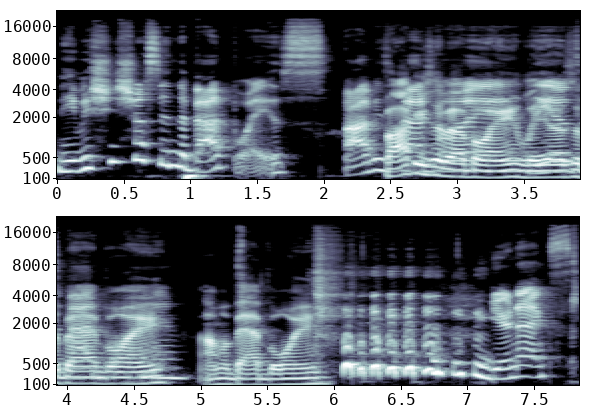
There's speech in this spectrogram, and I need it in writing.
maybe she's just into bad boys. Bobby's, a bad boy. Leo's, Leo's a bad, boy. I'm a bad boy. You're next.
